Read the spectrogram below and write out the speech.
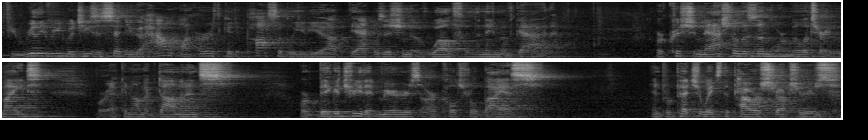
if you really read what Jesus said, you go, how on earth could it possibly be about the acquisition of wealth in the name of God? Or Christian nationalism, or military might, or economic dominance, or bigotry that mirrors our cultural bias and perpetuates the power structures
